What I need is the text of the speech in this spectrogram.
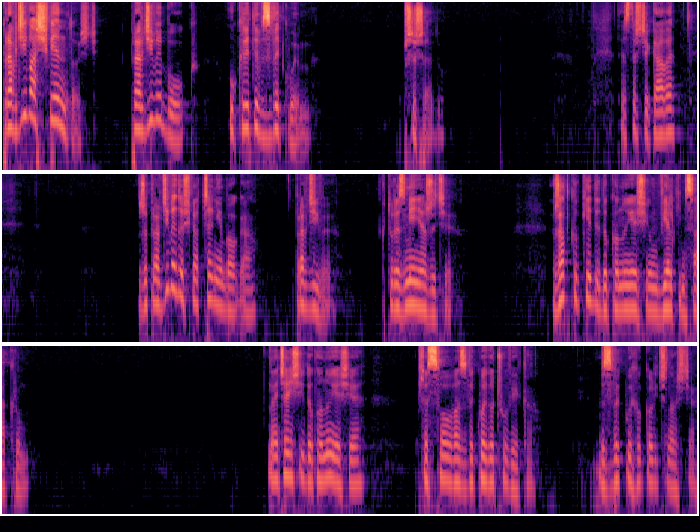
prawdziwa świętość, prawdziwy Bóg ukryty w zwykłym przyszedł. To jest też ciekawe, że prawdziwe doświadczenie Boga, prawdziwe, które zmienia życie, rzadko kiedy dokonuje się w wielkim sakrum. Najczęściej dokonuje się przez słowa zwykłego człowieka, w zwykłych okolicznościach,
